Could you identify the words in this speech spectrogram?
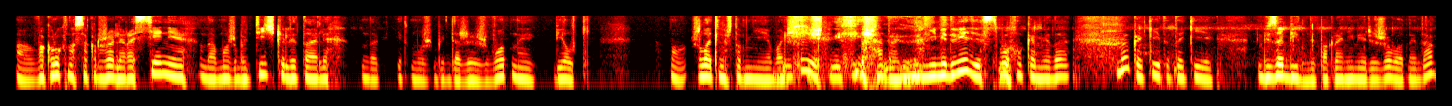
а, вокруг нас окружали растения, да, может быть, птички летали, да, какие-то, может быть, даже животные, белки ну, желательно, чтобы не большие. Хищные, хищные. Да, да, не медведи с волками, да. Ну, какие-то такие безобидные, по крайней мере, животные, да.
